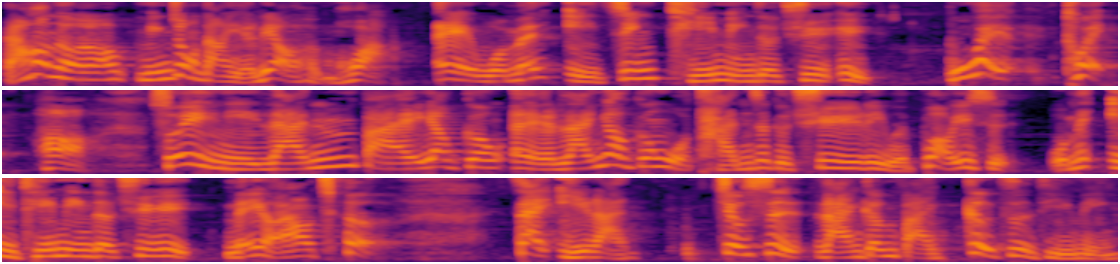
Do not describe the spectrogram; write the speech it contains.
然后呢，民众党也撂狠话，哎，我们已经提名的区域不会退哈，所以你蓝白要跟哎蓝要跟我谈这个区域立委，不好意思，我们已提名的区域没有要撤，在宜兰。就是蓝跟白各自提名，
